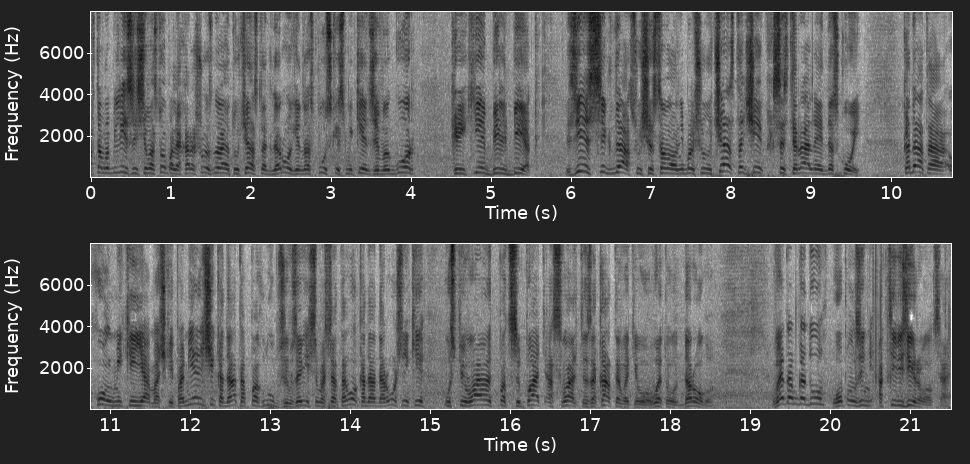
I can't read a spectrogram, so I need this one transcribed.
Автомобилисты Севастополя хорошо знают участок дороги на спуске с Микензевых гор к реке Бельбек. Здесь всегда существовал небольшой участочек со стиральной доской. Когда-то холмики ямочки помельче, когда-то поглубже, в зависимости от того, когда дорожники успевают подсыпать асфальт и закатывать его в эту дорогу. В этом году оползень активизировался.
